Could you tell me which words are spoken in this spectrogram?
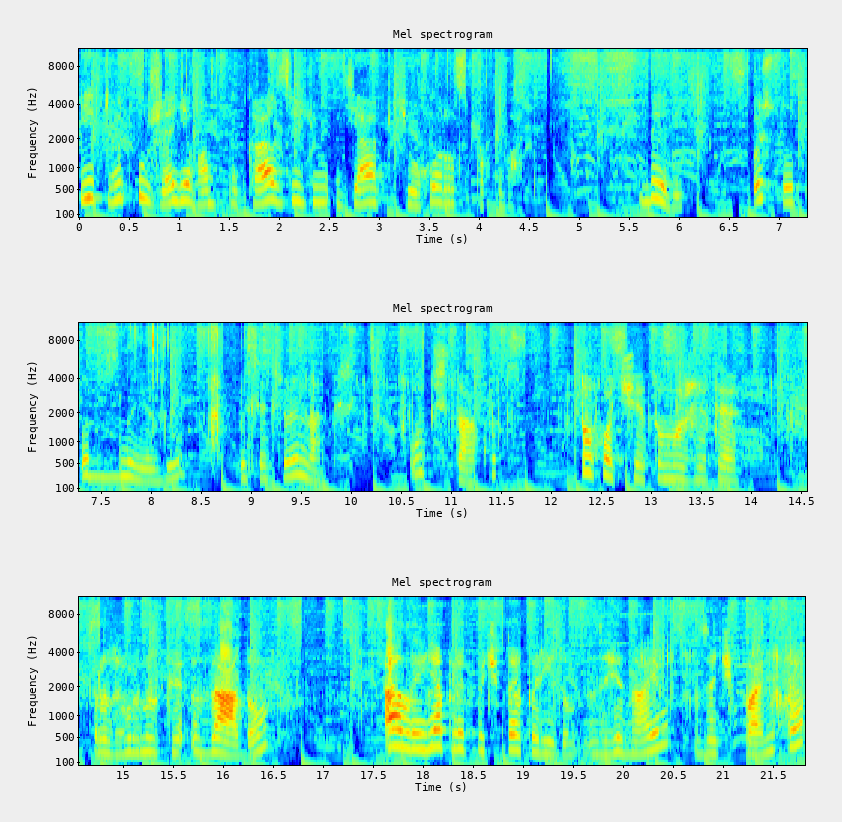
І тут уже я вам показую, як його розпакувати. Дивіться, ось тут от знизу, після цієї надписи. Ось так от. Хто хоче, то можете розгорнути задом. Але я предпочитаю передом. Згинаємо, зачіпаємося.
